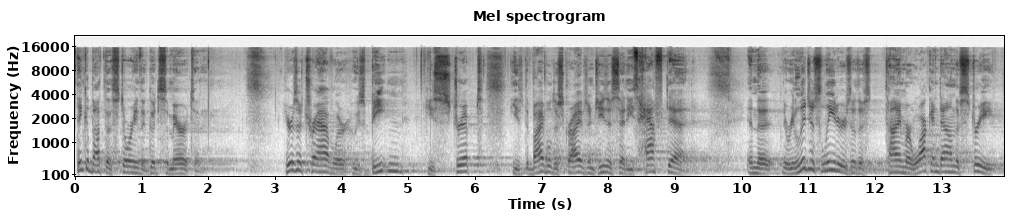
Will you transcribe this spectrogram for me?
Think about the story of the Good Samaritan. Here's a traveler who's beaten, he's stripped, he's, the Bible describes him, Jesus said he's half dead. And the, the religious leaders of the time are walking down the street,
